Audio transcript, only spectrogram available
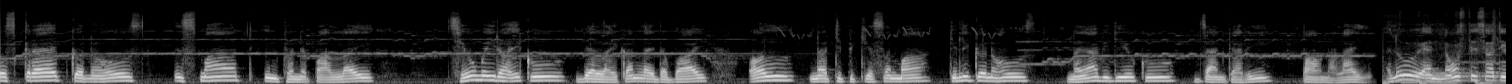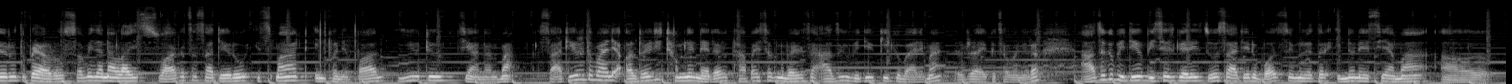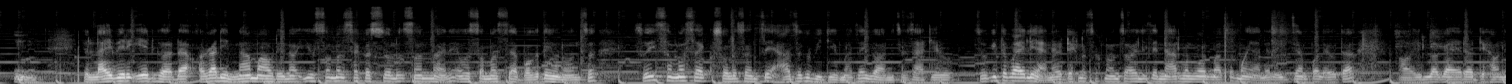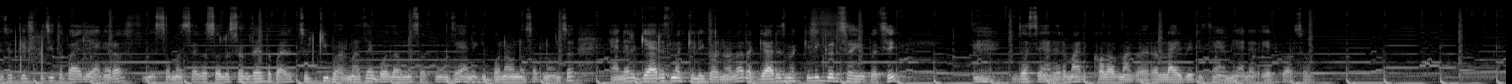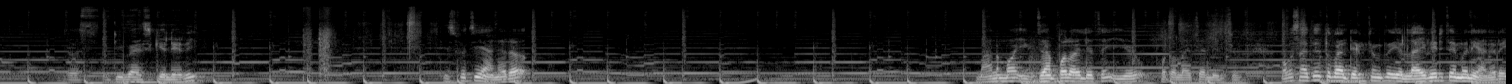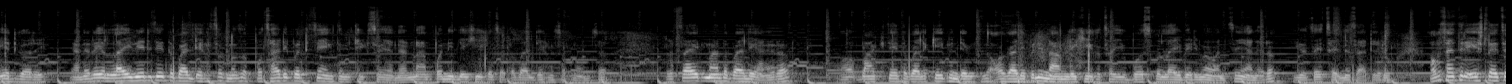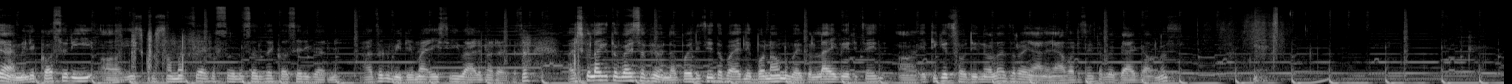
Subscribe गर्नुहोस्। Smart info नेपाललाई छेउमै रहेको बेल आइकनलाई दबाई अल नोटिफिकेसनमा क्लिक गर्नुहोस्। नयाँ भिडियोको जानकारी पाउनलाई। हेलो एन्ड नमस्ते साथीहरू तपाईँहरू सबैजनालाई स्वागत छ साथीहरू स्मार्ट इन्फो नेपाल युट्युब च्यानलमा। साथीहरू तपाईँले अलरेडी थम्ले हेरेर थाहा पाइसक्नु भएको छ आजको भिडियो के को बारेमा रहेको छ भनेर। आजको भिडियो विशेष गरी जो साथीहरू बस सिमुलेटर इन्डोनेसियामा यो लाइब्रेरी एड गर्दा अगाडि नाम आउँदैन। यो समस्याको सोल्युसन होइन यो समस्या भोग्दै हुनुहुन्छ। सोही समस्याको सोल्युसन चाहिँ आजको भिडियोमा चाहिँ गर्नेछु साथीहरू। जो कि तपाईँले यहाँनिर देख्न सक्नुहुन्छ अहिले चाहिँ नर्मल मोडमा छ। म यहाँनिर इक्जाम्पल एउटा लगाएर देखाउनेछु। त्यसपछि तपाईँले यहाँनिर यो समस्याको सोल्युसन चाहिँ तपाईँले चुट्कीभरमा चाहिँ बजाउन सक्नुहुन्छ यानि कि बनाउन सक्नुहुन्छ। यहाँनिर ग्यारेजमा क्लिक गर्नु होला र ग्यारेजमा क्लिक गरिसकेपछि जस्तै यहाँनिर माथि कलरमा गएर लाइब्रेरी चाहिँ हामी यहाँनिर एड गर्छौँ। डिभाइस ग्यालेरी त्यसपछि यहाँनिर मानव म इक्जाम्पल अहिले चाहिँ यो फोटोलाई चाहिँ लिन्छु। अब साथै तपाईँले देख्न सक्नुहुन्छ यो लाइब्रेरी चाहिँ मैले यहाँनिर एड गरेँ। यहाँनिर यो लाइब्रेरी चाहिँ तपाईँले देख्न सक्नुहुन्छ पछाडिपट्टि चाहिँ एकदम ठिक छ यहाँनिर नाम पनि लेखिएको छ तपाईँले देख्न सक्नुहुन्छ। र साइडमा तपाईँले यहाँनिर बाँकी चाहिँ तपाईँले केही पनि देख्नु अगाडि पनि नाम लेखिएको छ यो बसको लाइब्रेरीमा भने चाहिँ यहाँनिर यो चाहिँ छैन साथीहरू। अब साथीहरू यसलाई चाहिँ हामीले कसरी यसको समस्याको सोल्युसन चाहिँ कसरी गर्ने? आजको भिडियोमा यसै बारेमा रहेको छ। यसको लागि तपाईँ सबैभन्दा पहिले चाहिँ तपाईँले बनाउनु भएको लाइब्रेरी चाहिँ यतिकै छोडिदिनु होला र यहाँ यहाँबाट चाहिँ तपाईँ ब्याग आउनुहोस्।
